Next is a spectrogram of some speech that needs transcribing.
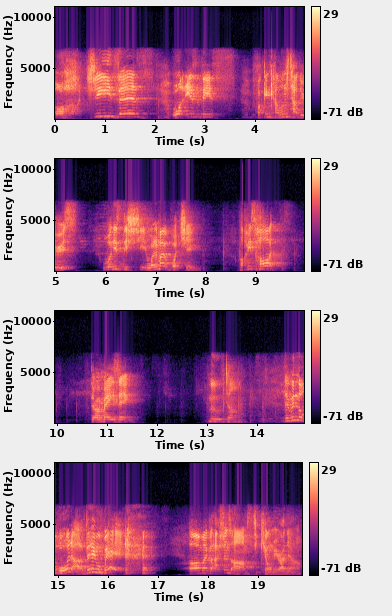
Oh, Jesus. What is this? Fucking Calum's tattoos. What is this shit? What am I watching? Oh, he's hot. They're amazing. Moved on. They're in the water. They're wet. oh my god, Ashton's arms to kill me right now.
